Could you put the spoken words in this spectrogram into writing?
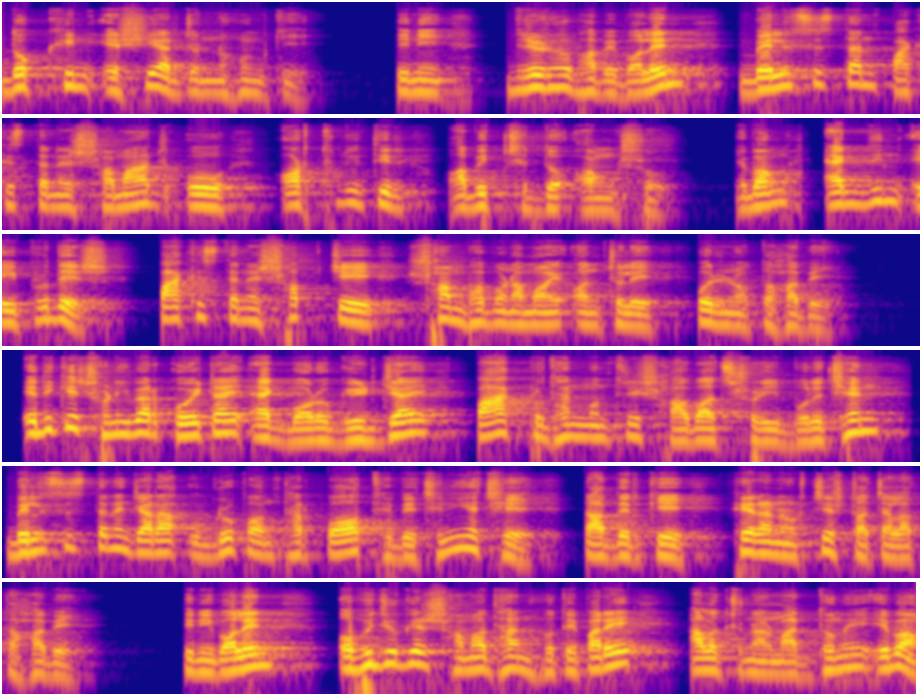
দক্ষিণ এশিয়ার জন্য হুমকি। তিনি দৃঢ়ভাবে বলেন, বেলুচিস্তান পাকিস্তানের সমাজ ও অর্থনীতির অবিচ্ছেদ্য অংশ। এবং একদিন এই প্রদেশ পাকিস্তানের সবচেয়ে সম্ভাবনাময় অঞ্চলে পরিণত হবে। এদিকে শনিবার কোয়েটায় এক বড় গির্জায় পাক প্রধানমন্ত্রী শাহবাজ শরীফ বলেছেন, বেলুচিস্তানে যারা উগ্রপন্থার পথ বেছে নিয়েছে, তাদেরকে ফেরানোর চেষ্টা চালাতে হবে। তিনি বলেন, অভিযোগের সমাধান হতে পারে আলোচনার মাধ্যমে এবং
